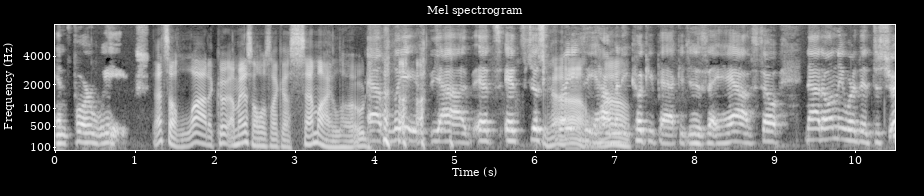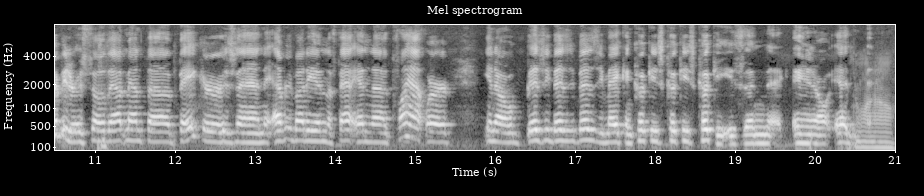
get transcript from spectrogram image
in four weeks. That's a lot of cookies. I mean, it's almost like a semi load. At least, yeah. It's it's just yeah, crazy wow. how many cookie packages they have. So not only were the distributors, so that meant the bakers and everybody in the fa- in the plant were you know, busy, busy, busy making cookies, cookies, cookies. And, you know, it, wow.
